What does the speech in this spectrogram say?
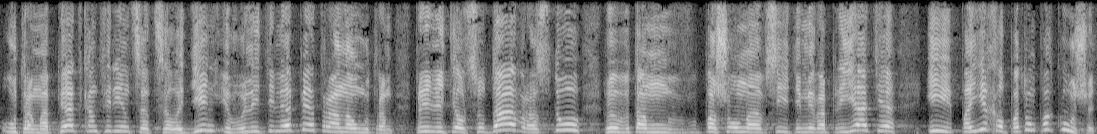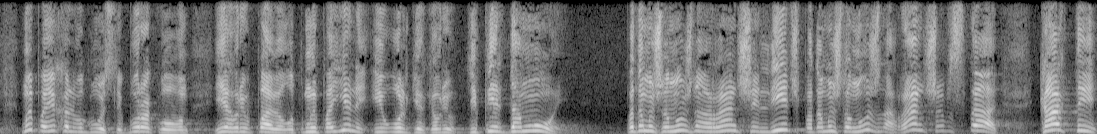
утром опять конференция, целый день, и вылетели опять рано утром. Прилетел сюда, в Ростов, э, там пошел на все эти мероприятия и поехал потом покушать. Мы поехали в гости к Бураковым. И я говорю, Павел, вот мы поели, и Ольге говорю, теперь домой. Потому что нужно раньше лечь, потому что нужно раньше встать. Как ты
